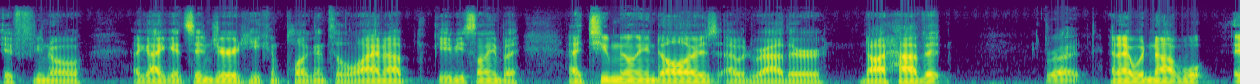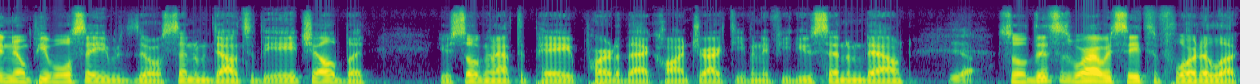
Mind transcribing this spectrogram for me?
if you know a guy gets injured, he can plug into the lineup, give you something. But at two million dollars, I would rather not have it, Right. and I would not. And you know, people will say you know send him down to the AHL, but you're still gonna have to pay part of that contract, even if you do send him down. Yeah. So this is where I would say to Florida, look,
